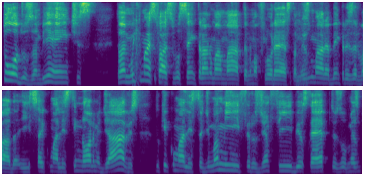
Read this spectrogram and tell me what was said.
todos os ambientes. Então é muito mais fácil você entrar numa mata, numa floresta, mesmo uma área bem preservada, e sair com uma lista enorme de aves, do que com uma lista de mamíferos, de anfíbios, répteis, ou mesmo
